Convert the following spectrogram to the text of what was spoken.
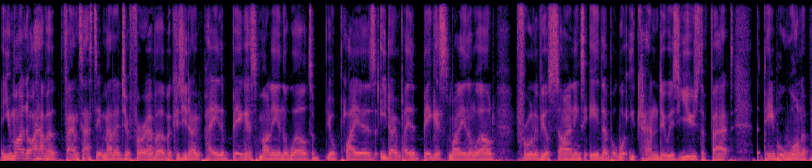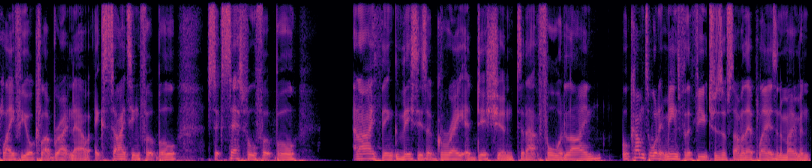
And you might not have a fantastic manager forever because you don't pay the biggest money in the world to your players. You don't pay the biggest money in the world for all of your signings either. But what you can do is use the fact that people want to play for your club right now. Exciting football, successful football. And I think this is a great addition to that forward line. We'll come to what it means for the futures of some of their players in a moment.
